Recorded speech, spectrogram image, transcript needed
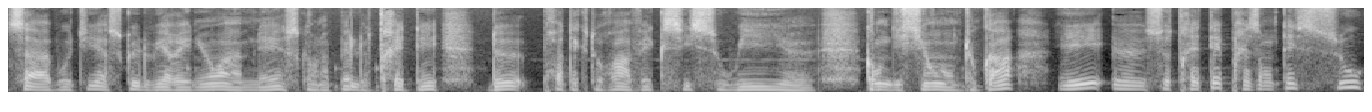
ça aboutit à ce que Louis Réunion a amené ce qu'on appelle le traité de protectorat avec six ou huit euh, conditions en tout cas. Et ce traité présenté sous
